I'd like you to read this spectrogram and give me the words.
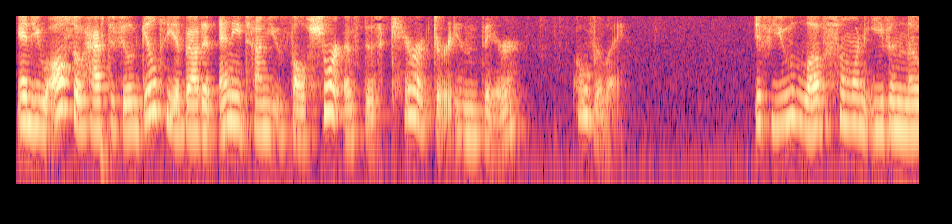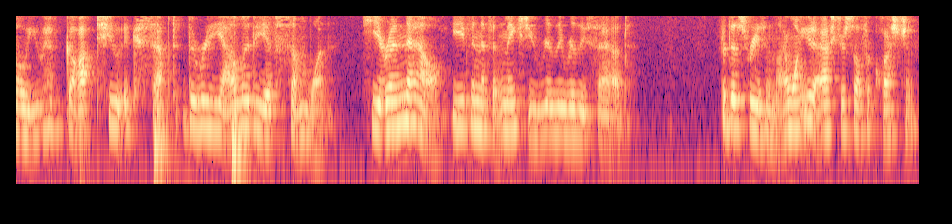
And you also have to feel guilty about it anytime you fall short of this character in their overlay. If you love someone even though, you have got to accept the reality of someone, here and now, even if it makes you really, really sad. For this reason, I want you to ask yourself a question.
